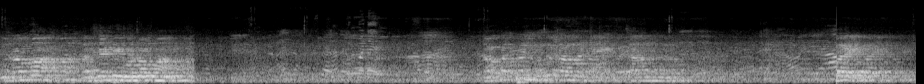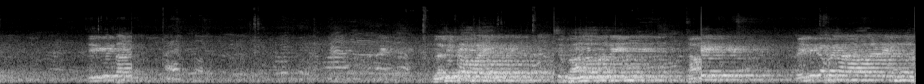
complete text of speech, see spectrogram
గుర్రమ్మ నర్సెట్టి గుర్రమ్మ. ముందుకు రావాలంటే చాలా తిరిగి లలితాబాయి బాలమణి వేదిక పైన రావాలని అందరూ.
